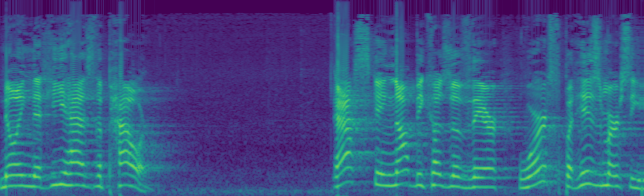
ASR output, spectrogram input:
knowing that He has the power asking not because of their worth, but his mercy,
